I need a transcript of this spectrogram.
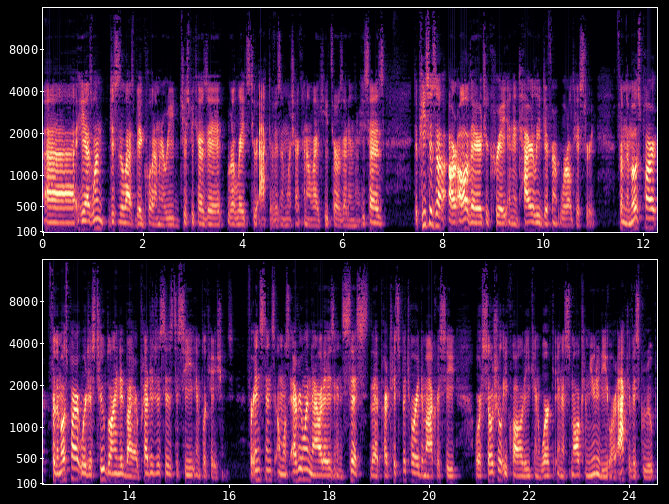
Uh, he has one. This is the last big quote I'm going to read, just because it relates to activism, which I kind of like. He throws that in there. He says, "The pieces are, are all there to create an entirely different world history. From the most part, for the most part, we're just too blinded by our prejudices to see implications. For instance, almost everyone nowadays insists that participatory democracy or social equality can work in a small community or activist group,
